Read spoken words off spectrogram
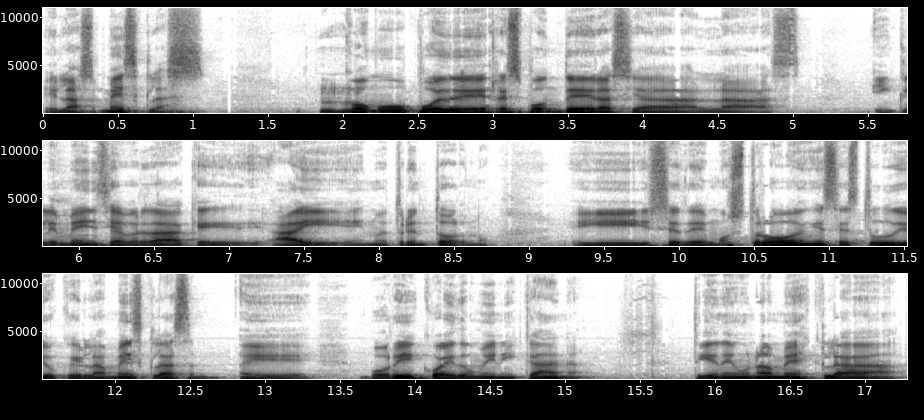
las mezclas, cómo puede responder hacia las inclemencias ¿verdad? que hay en nuestro entorno y se demostró en ese estudio que la mezcla eh, boricua y dominicana tiene una mezcla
